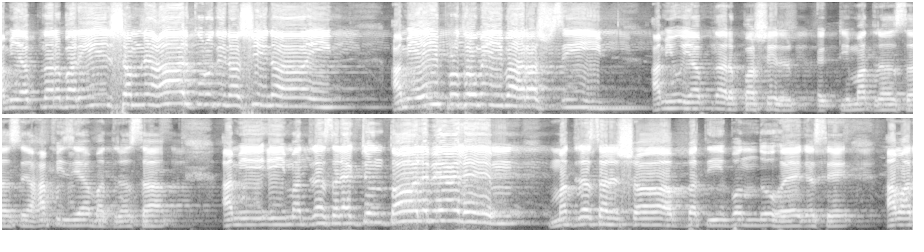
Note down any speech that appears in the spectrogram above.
আমি আপনার বাড়ির সামনে আর কোনোদিন আসি নাই। আমি এই প্রথম এইবার আসছি। আমি ওই আপনার পাশের একটি মাদ্রাসা আছে, হাফিজিয়া মাদ্রাসা। আমি এই মাদ্রাসার একজন তলবে আলেম। মাদ্রাসার সব বাতি বন্ধ হয়ে গেছে। আমার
